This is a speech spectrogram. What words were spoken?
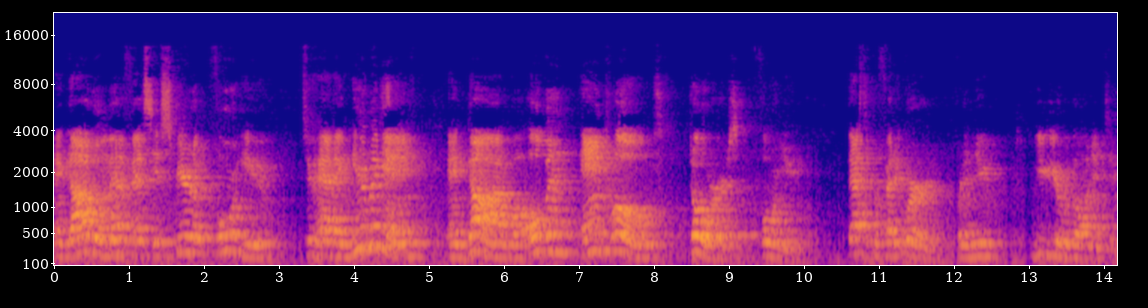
and God will manifest His Spirit for you to have a new beginning, and God will open and close doors for you. That's the prophetic word for the new, new year we're going into.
